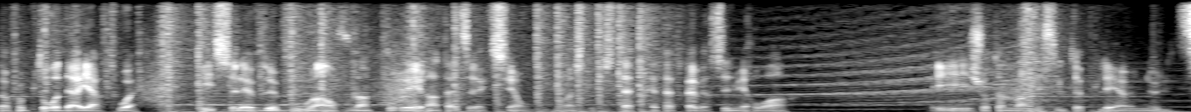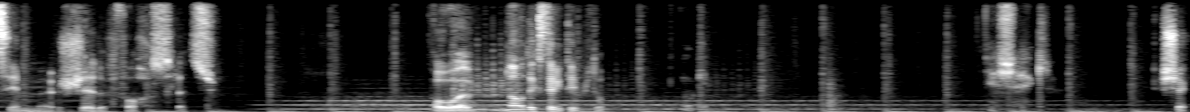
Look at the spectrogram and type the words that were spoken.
donc plutôt derrière toi, et il se lève debout en voulant courir en ta direction. Moi, est-ce que tu t'apprêtes à traverser le miroir? Et je vais te demander, s'il te plaît, un ultime jet de force là-dessus. Oh, euh, non, dextérité plutôt. Échec. Échec.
